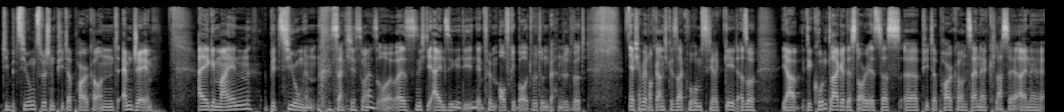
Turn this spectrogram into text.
die Beziehung zwischen Peter Parker und MJ. Allgemein Beziehungen, sag ich jetzt mal so, weil es ist nicht die einzige, die in dem Film aufgebaut wird und behandelt wird. Ja, ich habe ja noch gar nicht gesagt, worum es direkt geht. Also ja, die Grundlage der Story ist, dass äh, Peter Parker und seine Klasse eine,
